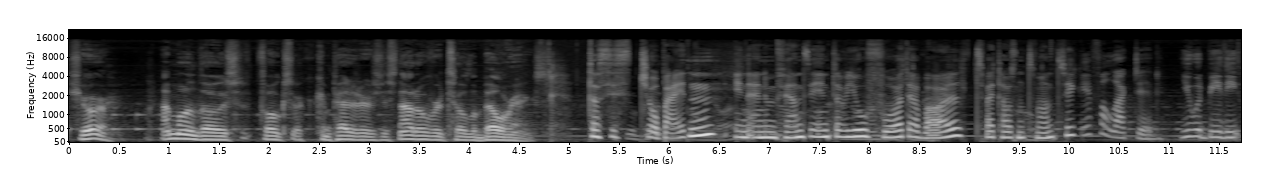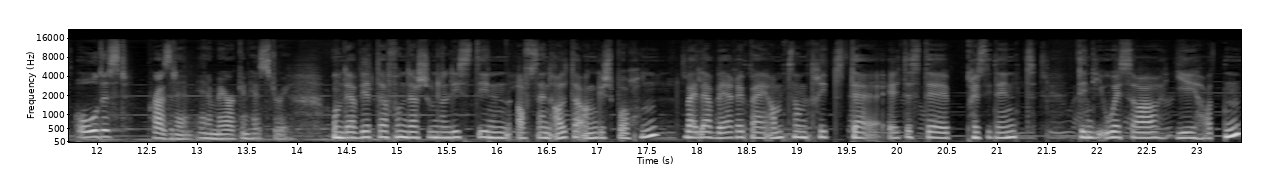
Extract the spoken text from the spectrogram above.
Sure. I'm one of those folks, uh, competitors. It's not over till the bell rings. Das ist Joe Biden in einem Fernsehinterview vor der Wahl 2020. If elected, you would be the oldest president in American history. Und er wird da von der Journalistin auf sein Alter angesprochen, weil er wäre bei Amtsantritt der älteste Präsident, den die USA je hatten.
